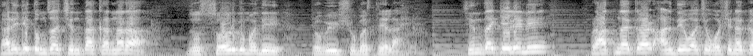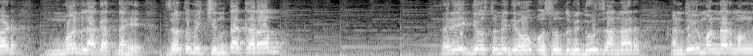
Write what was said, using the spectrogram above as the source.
कारण की तुमचा चिंता करणारा जो स्वर्गमध्ये प्रभू यशू बसलेला आहे. चिंता केल्याने प्रार्थनाकड आणि देवाच्या वचनाकड मन लागत नाही. जर तुम्ही चिंता कराल तर एक दिवस तुम्ही देवापासून तुम्ही दूर जाणार आणि तुम्ही म्हणणार मग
